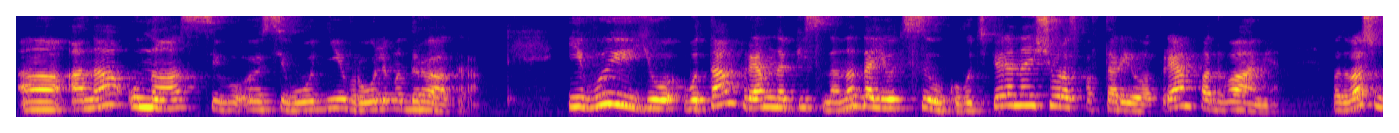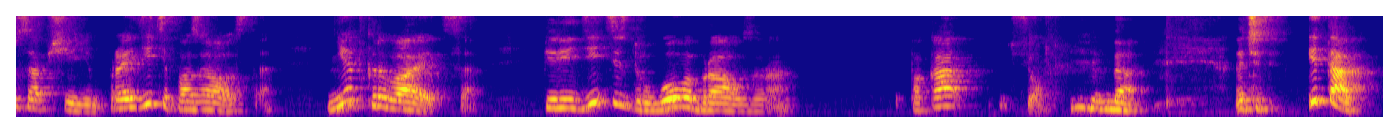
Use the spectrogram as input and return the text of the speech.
а, она у нас сегодня в роли модератора. И вы ее вот там прям написано она дает ссылку. Вот теперь она еще раз повторила прям под вами под вашим сообщением. Пройдите пожалуйста. Не открывается. Перейдите с другого браузера. Пока все да. Значит итак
